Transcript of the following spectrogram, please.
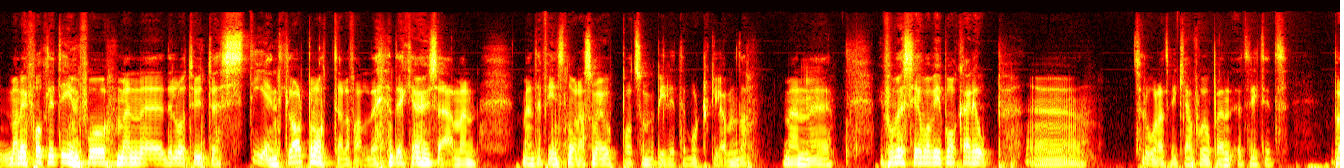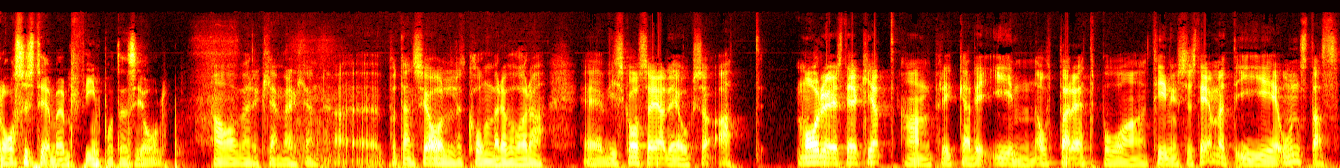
man har ju fått lite info men det låter ju inte stenklart på något i alla fall. Det, det kan jag ju säga men, men det finns några som är uppåt som blir lite bortglömda. Men vi får väl se vad vi bakar ihop tror att vi kan få upp en, ett riktigt bra system med fin potential. Ja, verkligen, verkligen. Eh, potential kommer det vara. Eh, vi ska säga det också att Mario är stekhet. Han prickade in åtta rätt på tidningssystemet i onsdags.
